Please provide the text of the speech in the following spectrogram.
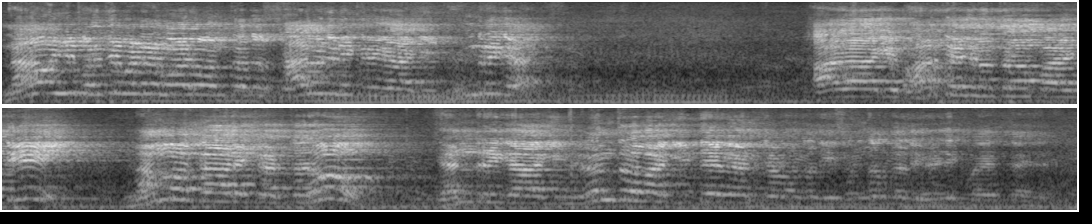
ನಾವು ಈ ಪ್ರತಿಭಟನೆ ಮಾಡುವಂತದ್ದು ಸಾರ್ವಜನಿಕರಿಗಾಗಿ ಜನರಿಗಾಗಿ ಹಾಗಾಗಿ ಭಾರತೀಯ ಜನತಾ ಪಾರ್ಟಿ ನಮ್ಮ ಕಾರ್ಯಕರ್ತರು ಜನರಿಗಾಗಿ ನಿರಂತರವಾಗಿ ಇದ್ದೇವೆ ಅಂತ ಹೇಳುವಂಥದ್ದು ಈ ಸಂದರ್ಭದಲ್ಲಿ ಹೇಳಿ ಬಯಸ್ತಾ ಇದ್ದೇನೆ.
